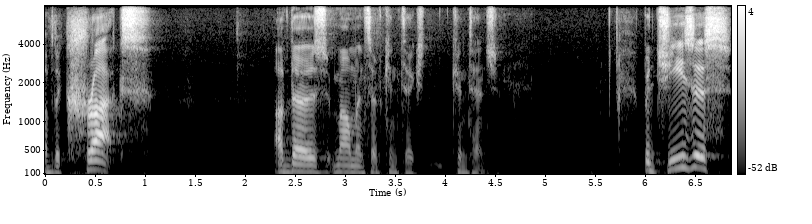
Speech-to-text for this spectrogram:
of the crux of those moments of contention. But Jesus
